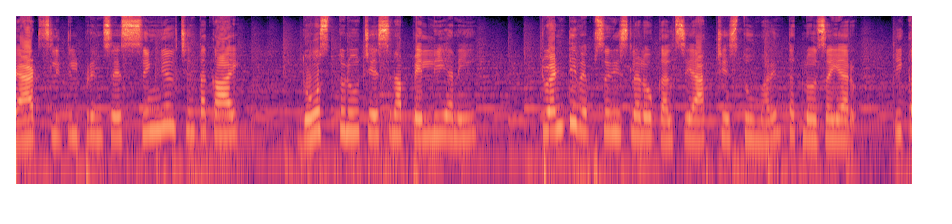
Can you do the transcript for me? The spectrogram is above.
డాడ్స్ లిటిల్ ప్రిన్సెస్ సింగిల్ చింతకాయ్ దోస్తులు చేసిన పెళ్ళి అని ట్వంటీ వెబ్ సిరీస్లలో కలిసి యాక్ట్ చేస్తూ మరింత క్లోజ్ అయ్యారు. ఇక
